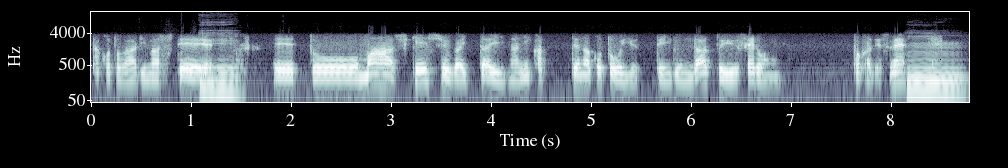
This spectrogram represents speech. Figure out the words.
たことがありまして、えー、えー、っとまあ、死刑囚が一体何勝手なことを言っているんだという世論とかですね、うん、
